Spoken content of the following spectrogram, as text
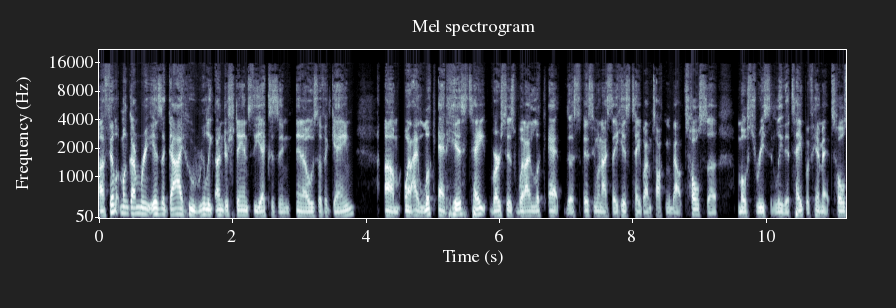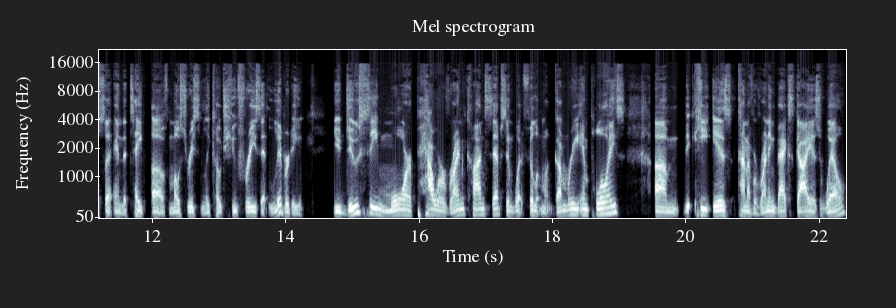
uh, Philip Montgomery is a guy who really understands the X's and O's of a game. Um, when I look at his tape versus when I look at this, when I say his tape, I'm talking about Tulsa most recently, the tape of him at Tulsa and the tape of most recently Coach Hugh Freeze at Liberty. You do see more power run concepts in what Philip Montgomery employs. Um, he is kind of a running backs guy as well.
